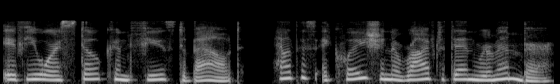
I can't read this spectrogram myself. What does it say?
If you are still confused about how this equation arrived then remember,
